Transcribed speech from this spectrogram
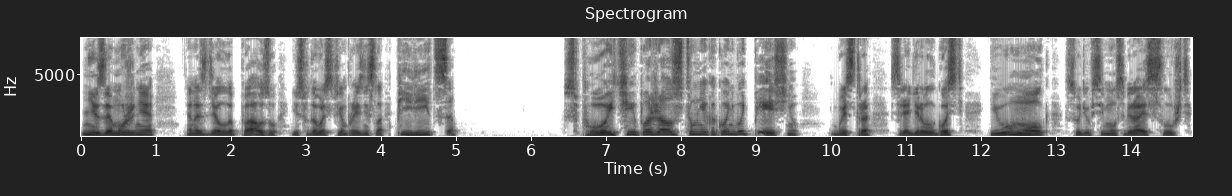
незамужняя. Она сделала паузу и с удовольствием произнесла «Певица». «Спойте, пожалуйста, мне какую-нибудь песню», — быстро среагировал гость и умолк, судя всему, собираясь слушать.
